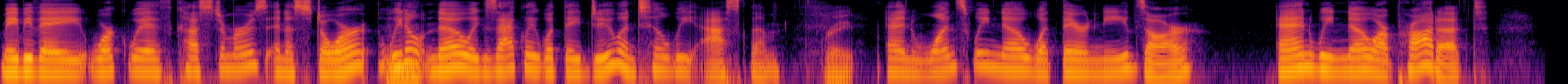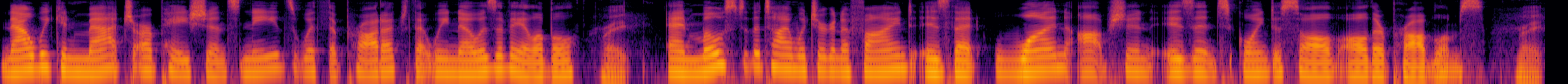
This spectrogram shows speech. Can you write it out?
Maybe they work with customers in a store. We mm-hmm. don't know exactly what they do until we ask them. Right. And once we know what their needs are and we know our product, now we can match our patient's needs with the product that we know is available. Right. And most of the time, what you're going to find is that one option isn't going to solve all their problems. Right.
